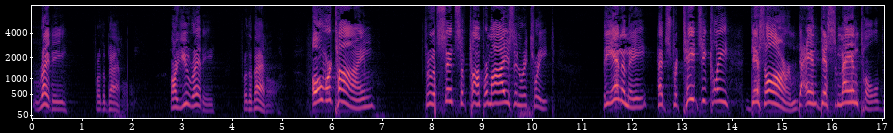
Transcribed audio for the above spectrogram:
ready for the battle. Are you ready for the battle? Over time, through a sense of compromise and retreat, the enemy had strategically disarmed and dismantled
